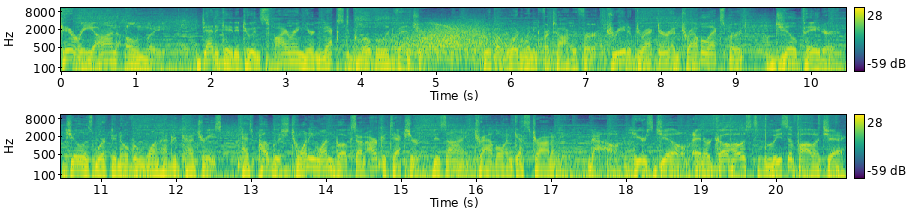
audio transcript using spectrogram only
Carry On Only, dedicated to inspiring your next global adventure. With award winning photographer, creative director, and travel expert, Jill Paider. Jill has worked in over 100 countries, has published 21 books on architecture, design, travel, and gastronomy. Now, here's Jill and her co host, Lisa Polacek.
